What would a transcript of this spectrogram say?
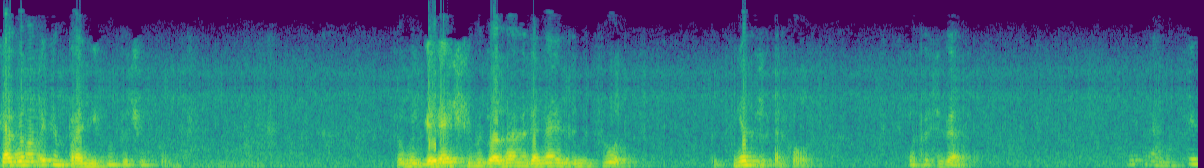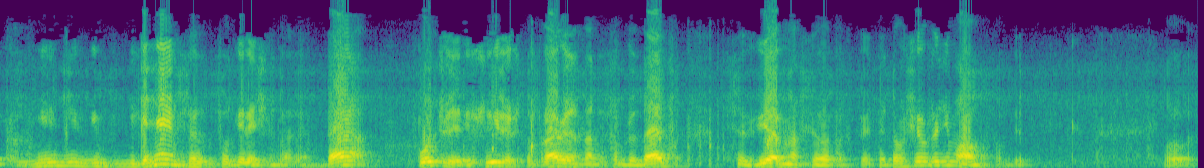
Как бы нам этим проникнуться чувствовать? Что мы с горящими глазами гонялись за мецвод. Нет же такого. Я про себя. Не, не, не, не гоняемся с горящими глазами. Да, поняли, решили, что правильно надо соблюдать, все верно, все, так сказать. Это вообще уже немало на самом деле. Вот.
